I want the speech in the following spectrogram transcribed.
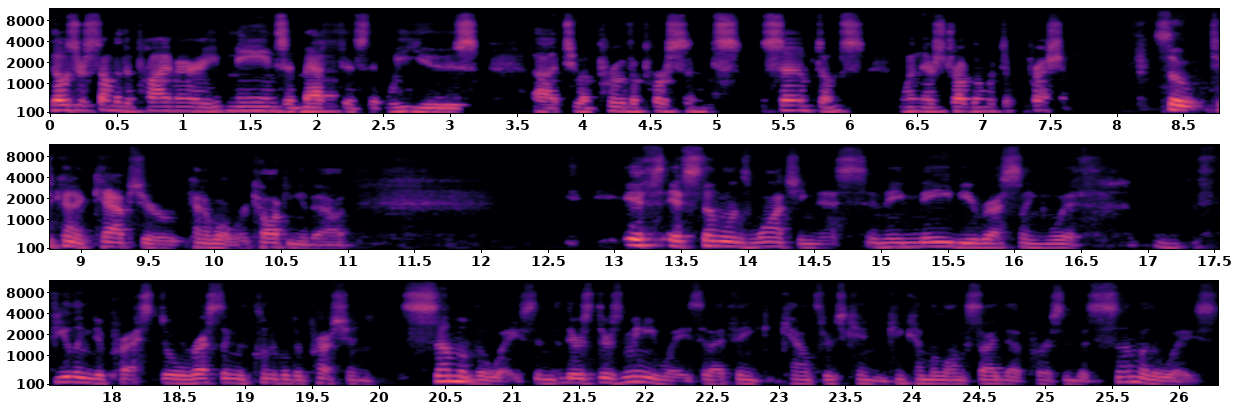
those are some of the primary means and methods that we use uh, to improve a person's symptoms when they're struggling with depression. So to kind of capture kind of what we're talking about, if if someone's watching this and they may be wrestling with feeling depressed or wrestling with clinical depression, some of the ways, and there's there's many ways that I think counselors can can come alongside that person, but some of the ways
